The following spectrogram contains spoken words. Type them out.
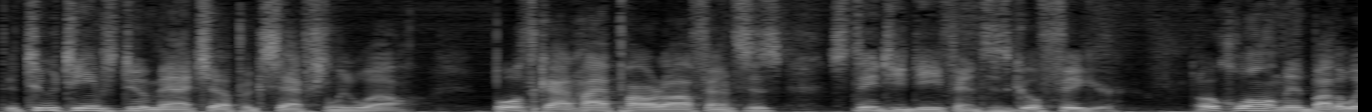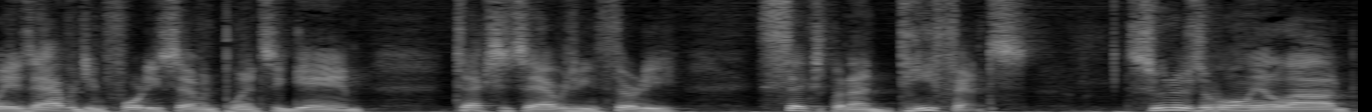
The two teams do match up exceptionally well. Both got high-powered offenses, stingy defenses. Go figure. Oklahoma, by the way, is averaging 47 points a game. Texas averaging 36, but on defense, Sooners have only allowed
